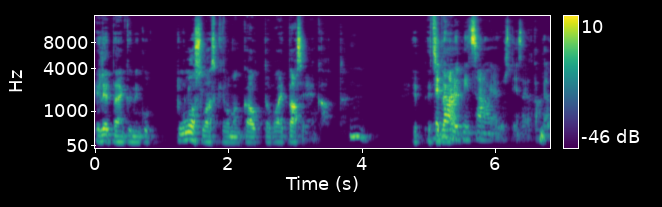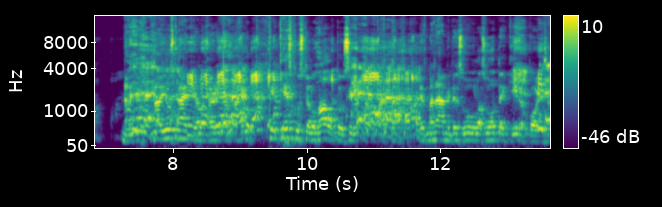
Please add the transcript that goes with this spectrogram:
eletäänkö niin kuin tuloslaskelman kautta vai taseen kautta. Mm. Et, et sitä... on nyt niitä sanoja justiinsa, jotka pelottaa. No, no just näin, jolloin mä yritän niin keskustelu haltuun sillä tavalla, että, että mä näen, miten sulla sun ote kirpoo ja sä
